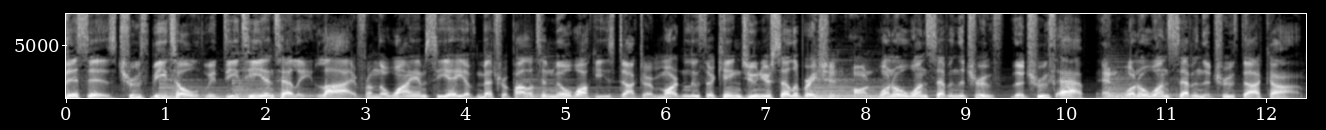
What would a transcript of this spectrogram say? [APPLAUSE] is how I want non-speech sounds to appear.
This is Truth Be Told with DT and Telly, live from the YMCA of Metropolitan Milwaukee's Dr. Martin Luther King Jr. celebration on 1017 The Truth, The Truth app, and 1017thetruth.com.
